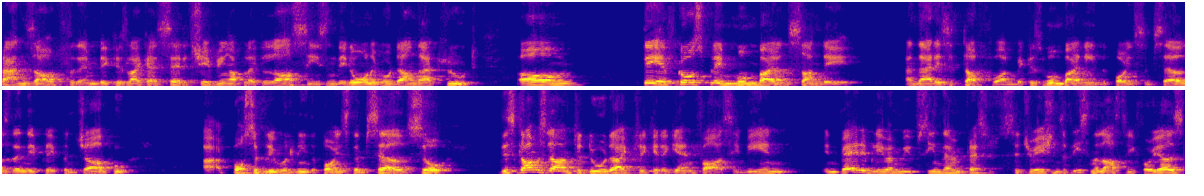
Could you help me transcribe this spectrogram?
pans out for them because, like I said, it's shaping up like last season. They don't want to go down that route. Um, they, of course, play Mumbai on Sunday, and that is a tough one because Mumbai need the points themselves. Then they play Punjab, who uh, possibly will need the points themselves. So this comes down to do or die cricket again RCB. And invariably, when we've seen them in pressure situations, at least in the last three, four years,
